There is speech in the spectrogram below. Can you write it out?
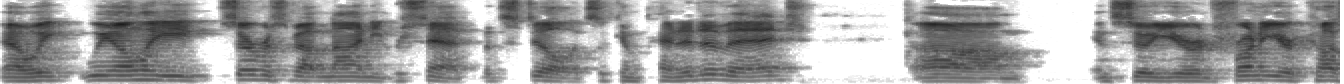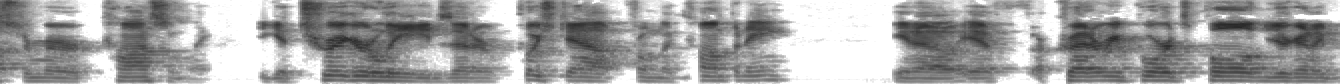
Now, we, we only service about 90%, but still, it's a competitive edge. Um, and so you're in front of your customer constantly. You get trigger leads that are pushed out from the company you know, if a credit report's pulled, you're going to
